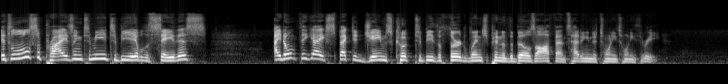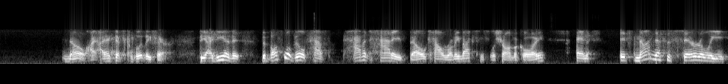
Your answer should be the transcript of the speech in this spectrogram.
it's a little surprising to me to be able to say this. I don't think I expected James Cook to be the third linchpin of the Bills offense heading into 2023. No, I, I think that's completely fair. The idea that the Buffalo Bills have haven't had a bell cow running back since LeSean McCoy, and it's not necessarily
